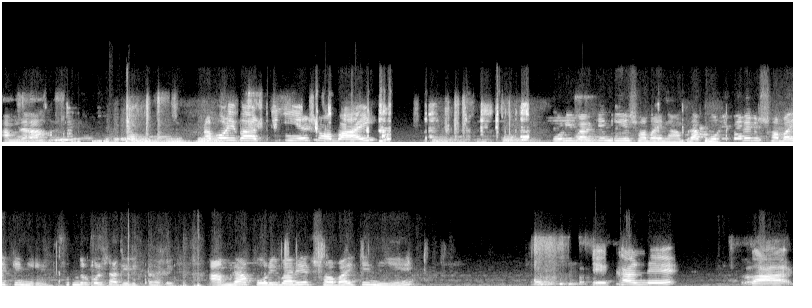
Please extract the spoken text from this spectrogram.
আমরা পরিবার নিয়ে সবাই পরিবারকে নিয়ে সবাই না আমরা পরিবারের সবাইকে নিয়ে সুন্দর করে সাজিয়ে লিখতে হবে। আমরা পরিবারের সবাইকে নিয়ে এখানে বাস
